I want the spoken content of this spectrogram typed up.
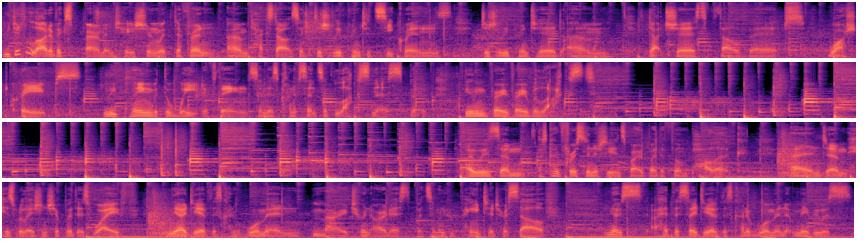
We did a lot of experimentation with different um, textiles, like digitally printed sequins, digitally printed um, duchess, velvet, washed crepes, really playing with the weight of things and this kind of sense of luxness, but feeling very, very relaxed. I was, um, I was kind of first initially inspired by the film Pollock and um, his relationship with his wife and the idea of this kind of woman married to an artist but someone who painted herself. You know, I had this idea of this kind of woman that maybe was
